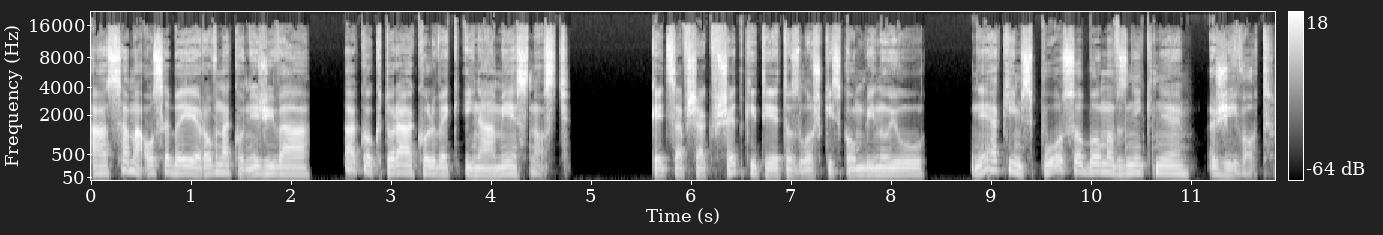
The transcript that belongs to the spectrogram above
a sama o sebe je rovnako neživá ako ktorákoľvek iná miestnosť. Keď sa však všetky tieto zložky skombinujú, nejakým spôsobom vznikne život.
